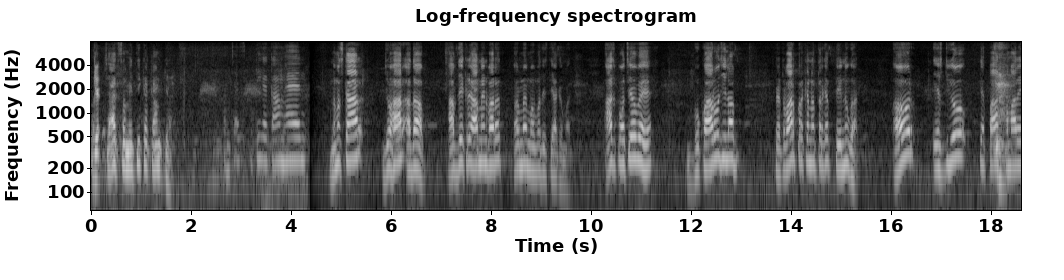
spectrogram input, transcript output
पंचायत समिति का काम क्या? है पंचायत समिति का काम है। नमस्कार जोहार आदाब। आप देख रहे हैं आर नाइन भारत और मैं मोहम्मद इश्तियाक अहमद। आज पहुँचे हुए बोकारो जिला पेटवार प्रखंड अंतर्गत तेनूघाट और एसडीओ के पास हमारे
